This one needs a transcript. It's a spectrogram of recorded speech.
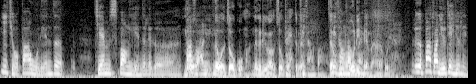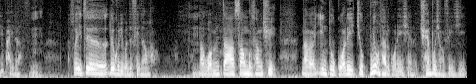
一九八五年的 James Bond 演的那个八爪女，那我做过嘛？那个旅馆我做过，对不对？非常棒，非常浪漫。湖里面嘛，湖里面。那个八爪女的电影就是那里拍的，嗯。所以这六个旅馆都非常好。那我们搭商务舱去，那个印度国内就不用它的国内线了，全部小飞机，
